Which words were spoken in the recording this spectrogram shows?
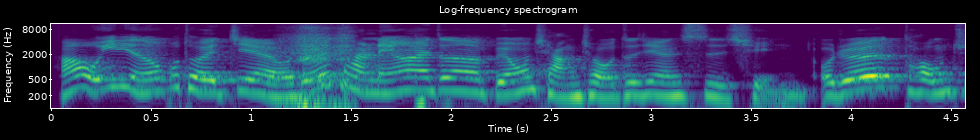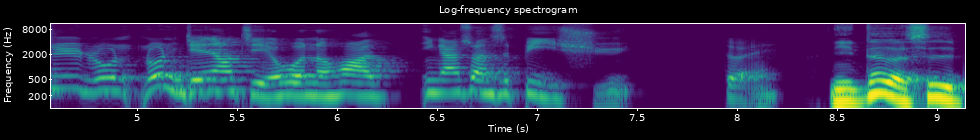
啊，我一点都不推荐。我觉得谈恋爱真的不用强求这件事情。我觉得同居，如如果你今天要结婚的话，应该算是必须。对，你那个是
